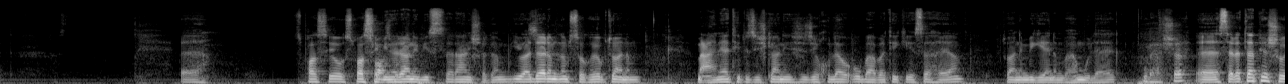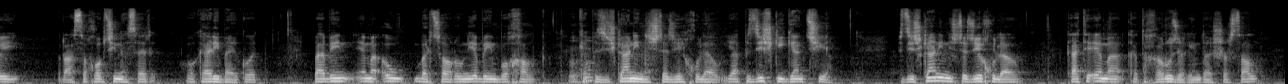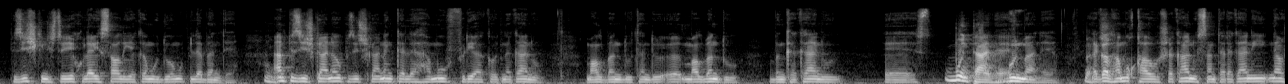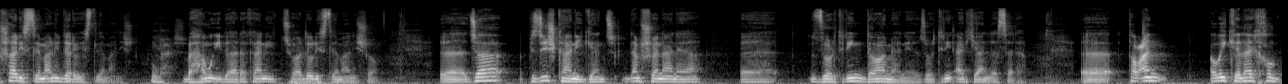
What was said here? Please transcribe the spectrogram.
سپاسی و سپاسی بینەرانی بیستەرانی شەکەم هیوادارم لەم سەکۆی بتوانم معاناتی پزیشکانی شجێ خولا و ئەو بابەتێکی ئێستا هەیە توانم بگەێنم بە هەموو لایەک باشە سەرەتا پێشەوەی ڕاستە خۆ بچینە سەر هۆکاری بایکۆت بابین ئێمە ئەو بەرچاڕونیە بین بۆ خەڵک کە پزیشکانی نیشتەجێ خولا و یا پزیشکی گەنج چییە پزیشکانی نیشتەجێ خولا و کاتە ئێمە کە تەخەڕوجەکەین دا 6 ساڵ پزیشکی نیشتەجێ خولای ساڵی یەکەم و دووەم و پلەبەندە. ئەم پزیشکانە و پزیشکانەن کە لە هەموو فریاکەوتنەکان و مەڵبەند و بنکەکان و بوونمان هەیە، لەگەڵ هەموو قاوشەکان و سەنتەرەکانی ناو شاری سلێمانی و دەرەوەی سلێمانیش بە هەموو ئیدارەکانی چواردەوری سلێمانیشەوە. جا پزیشکانی گەنج لەم شوێنانەیە زۆرترین دەوامیانەیە زۆرترین ئەرکیان لەسرە. تەوان ئەوەی کە لای خەڵک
